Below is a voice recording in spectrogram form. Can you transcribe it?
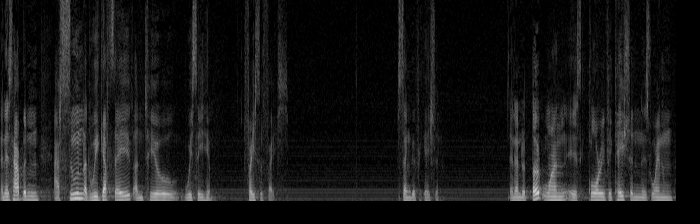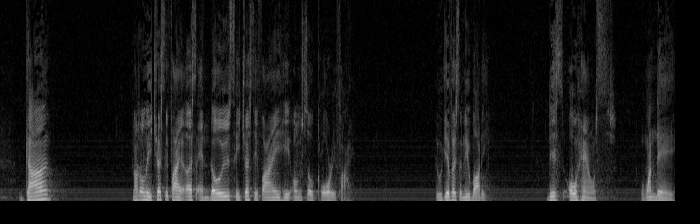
And it's happened as soon as we get saved until we see Him face to face. Sanctification. And then the third one is glorification, is when God not only justify us and those he justify, he also glorify. He will give us a new body. This old house one day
